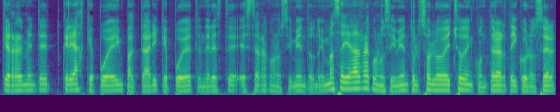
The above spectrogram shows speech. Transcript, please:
que realmente creas que puede impactar y que puede tener este, este reconocimiento, ¿no? Y más allá del reconocimiento, el solo hecho de encontrarte y conocer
